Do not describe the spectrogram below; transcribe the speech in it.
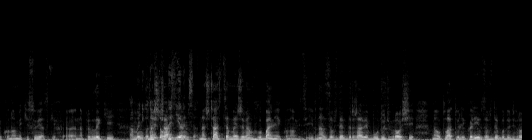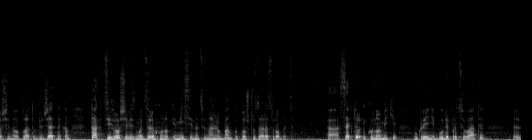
економіки совєтських. Е, На превеликий А ми нікуди від того не дінемося. на щастя, ми живемо в глобальній економіці, і в нас завжди в державі будуть гроші на оплату лікарів, завжди будуть гроші на оплату бюджетникам. Так, ці гроші візьмуть за рахунок емісії Національного банку, то що зараз робиться. А сектор економіки в Україні буде працювати. е,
